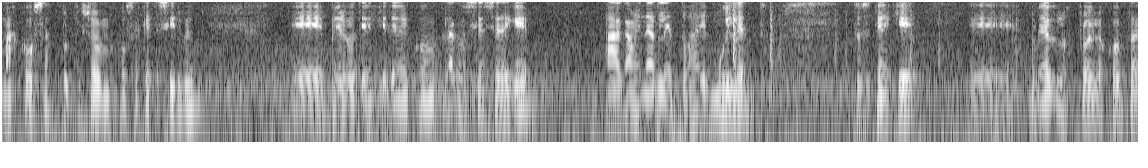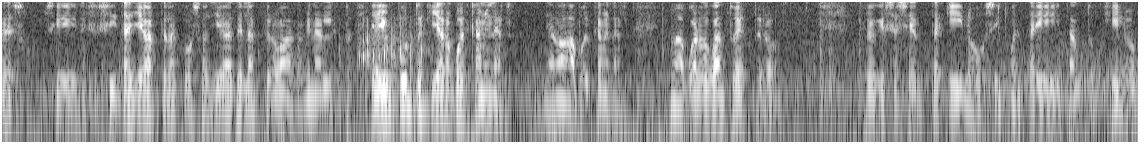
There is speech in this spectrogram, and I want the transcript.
más cosas porque son cosas que te sirven, eh, pero tienes que tener con la conciencia de que vas a caminar lento, vas a ir muy lento. Entonces tienes que eh, ver los pros y los contras de eso. Si necesitas llevarte las cosas, llévatelas, pero vas a caminar lento. Y hay un punto en que ya no puedes caminar, ya no vas a poder caminar. No me acuerdo cuánto es, pero creo que 60 kilos o 50 y tantos kilos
